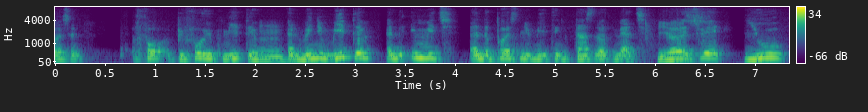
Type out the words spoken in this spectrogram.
person for before you meet them. Mm. And when you meet them and the image and the person you're meeting does not match. Yes. That's where you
